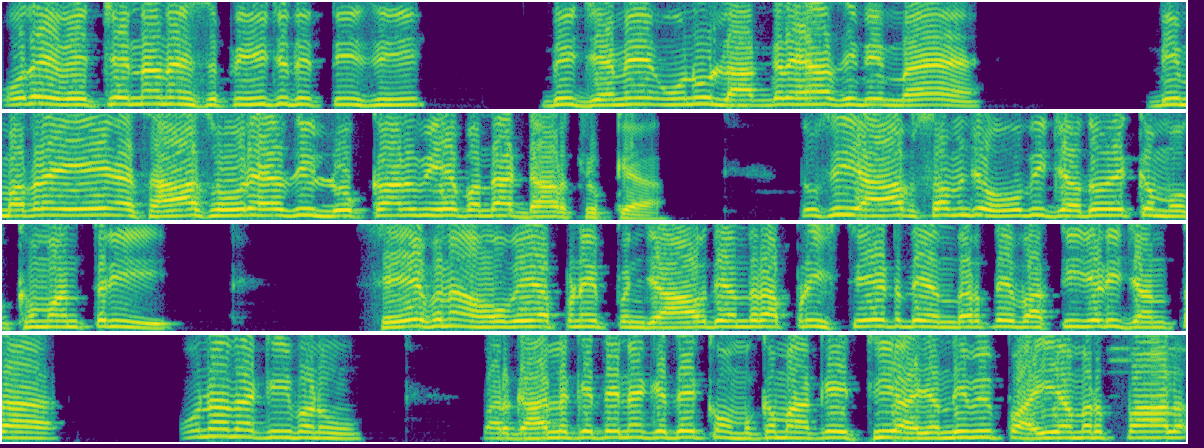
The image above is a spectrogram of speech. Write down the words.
ਉਹਦੇ ਵਿੱਚ ਇਹਨਾਂ ਨੇ ਸਪੀਚ ਦਿੱਤੀ ਸੀ ਵੀ ਜਿਵੇਂ ਉਹਨੂੰ ਲੱਗ ਰਿਹਾ ਸੀ ਵੀ ਮੈਂ, ਵੀ ਮਤਲਬ ਇਹ ਅਹਿਸਾਸ ਹੋ ਰਿਹਾ ਸੀ, ਲੋਕਾਂ ਨੂੰ ਵੀ ਇਹ ਬੰਦਾ ਡਰ ਚੁੱਕਿਆ। ਤੁਸੀਂ ਆਪ ਸਮਝੋ ਵੀ ਜਦੋਂ ਇੱਕ ਮੁੱਖ ਮੰਤਰੀ ਸੇਫ ਨਾ ਹੋਵੇ ਆਪਣੇ ਪੰਜਾਬ ਦੇ ਅੰਦਰ, ਆਪਣੀ ਸਟੇਟ ਦੇ ਅੰਦਰ ਤੇ ਬਾਕੀ ਜਿਹੜੀ ਜਨਤਾ, ਉਹਨਾਂ ਦਾ ਕੀ ਬਣੂ? ਪਰ ਗੱਲ ਕਿਤੇ ਨਾ ਕਿਤੇ ਘੁੰਮ ਘਮਾ ਕੇ ਇੱਥੇ ਆ ਜਾਂਦੀ ਵੀ ਭਾਈ ਅਮਰਪਾਲ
